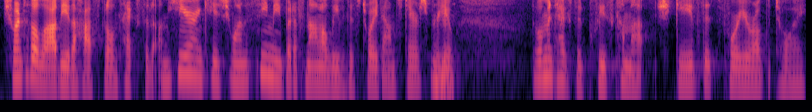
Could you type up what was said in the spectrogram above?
She went to the lobby of the hospital and texted, I'm here in case you want to see me, but if not, I'll leave this toy downstairs for you. Mm-hmm. The woman texted, Please come up. She gave the four year old the toy.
